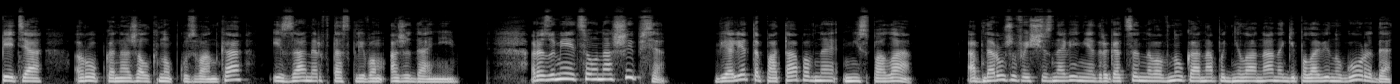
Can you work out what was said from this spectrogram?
Петя робко нажал кнопку звонка и замер в тоскливом ожидании. Разумеется, он ошибся. Виолетта Потаповна не спала. Обнаружив исчезновение драгоценного внука, она подняла на ноги половину города,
